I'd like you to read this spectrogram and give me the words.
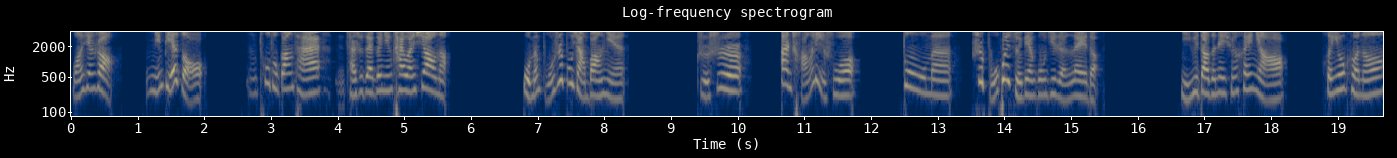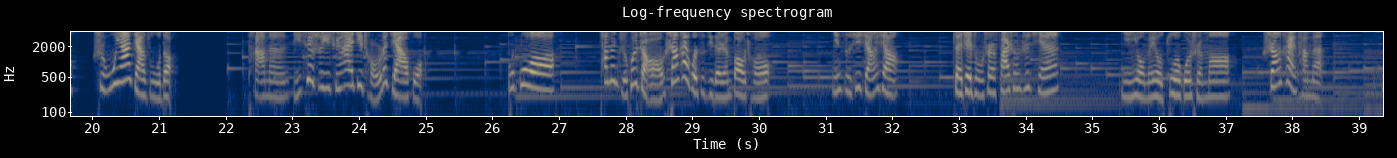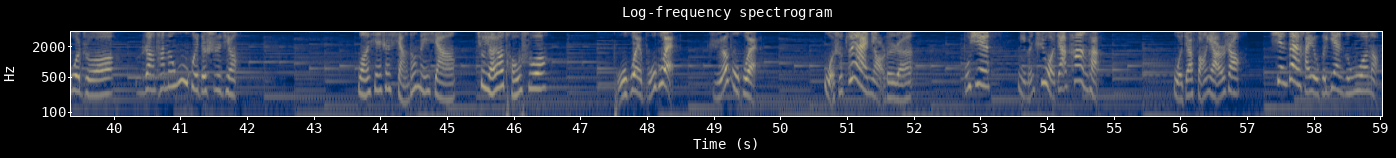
王先生：“您别走，嗯，兔兔刚才才是在跟您开玩笑呢。我们不是不想帮您，只是按常理说，动物们是不会随便攻击人类的。你遇到的那群黑鸟，很有可能是乌鸦家族的，他们的确是一群爱记仇的家伙。”不过，他们只会找伤害过自己的人报仇。您仔细想想，在这种事儿发生之前，您有没有做过什么伤害他们，或者让他们误会的事情？王先生想都没想，就摇摇头说：“不会，不会，绝不会。我是最爱鸟的人，不信你们去我家看看。”我家房檐上现在还有个燕子窝呢。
